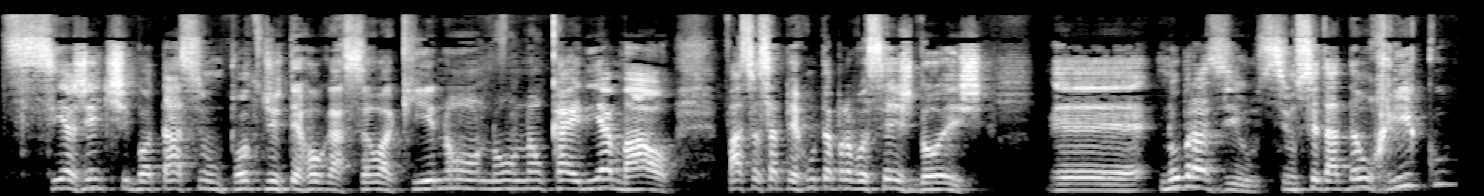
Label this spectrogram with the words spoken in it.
se a gente botasse um ponto de interrogação aqui, não, não, não cairia mal. Faço essa pergunta para vocês dois. É, no Brasil, se um cidadão rico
